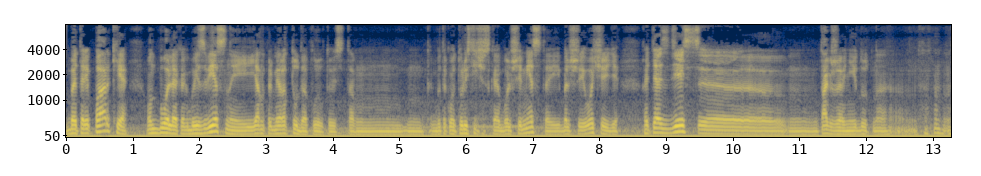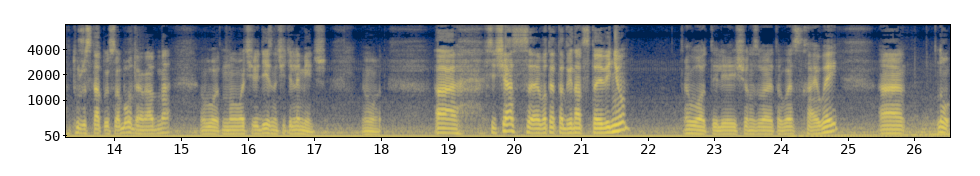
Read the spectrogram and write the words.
Беттери парке, он более как бы известный, и я, например, оттуда плыл, то есть там как бы такое туристическое больше место и большие очереди. Хотя здесь э, также они идут на, на ту же статую свободы, она одна, вот, но очередей значительно меньше. Вот. А сейчас э, вот это 12 авеню, вот, или еще называют это West Highway, а, ну,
